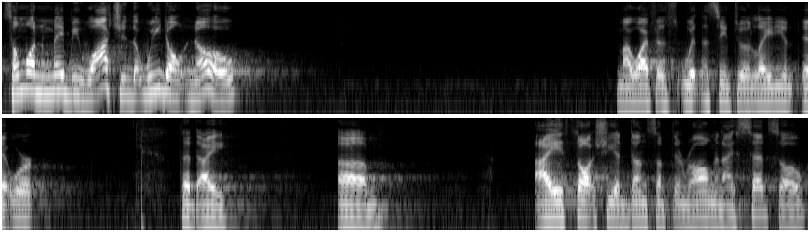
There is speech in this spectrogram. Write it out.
someone may be watching that we don't know. My wife is witnessing to a lady at work that I, um, I thought she had done something wrong, and I said so,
